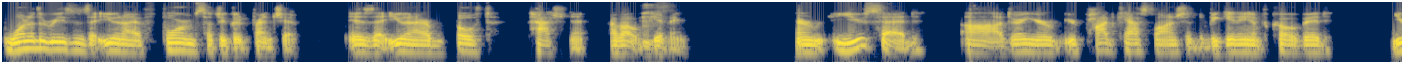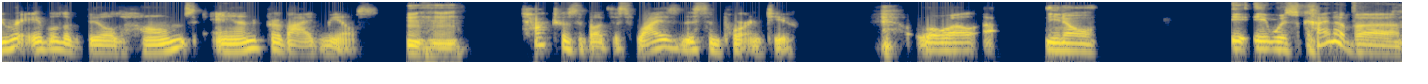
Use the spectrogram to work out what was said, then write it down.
one of the reasons that you and I have formed such a good friendship is that you and I are both passionate about Mhm. giving. And you said uh, during your, your podcast launch at the beginning of COVID, you were able to build homes and provide meals. hmm Talk to us about this. Why is this important to you? well, well uh, you know it, it was kind of a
